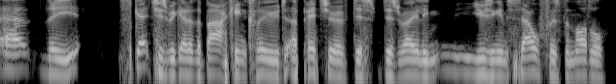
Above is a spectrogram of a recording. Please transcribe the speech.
uh, the sketches we get at the back include a picture of Dis- D'Israeli using himself as the model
